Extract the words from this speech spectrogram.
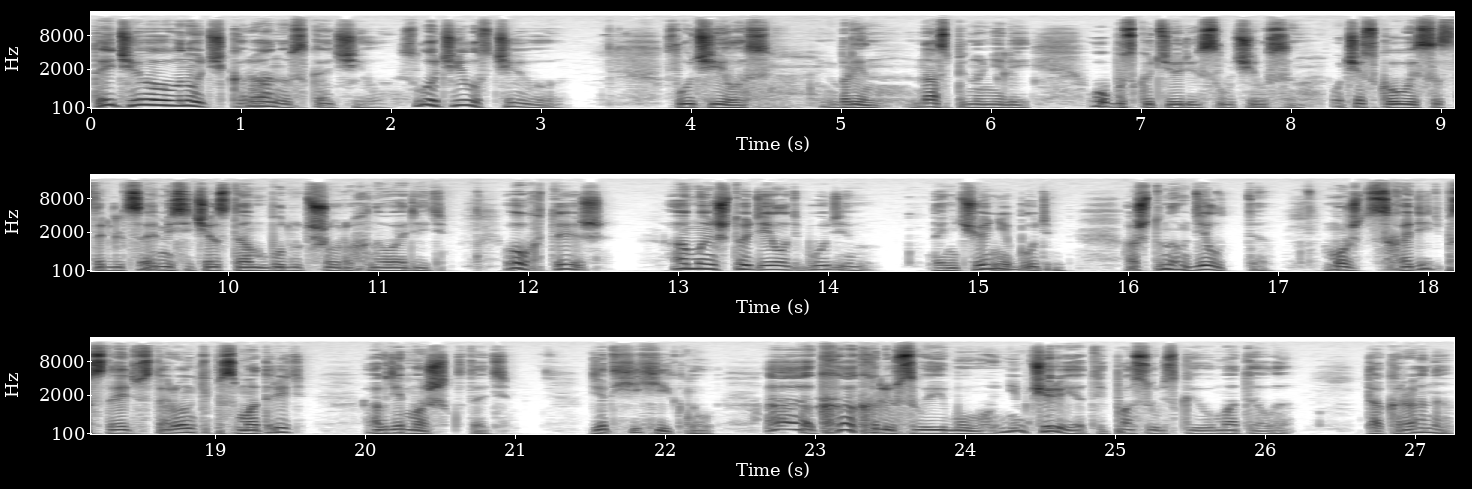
«Ты чего, внучек, рано вскочил? Случилось чего?» «Случилось. Блин, на спину не лей. Обыск у тюри случился. Участковые со стрельцами сейчас там будут шорох наводить». «Ох ты ж! А мы что делать будем?» Да ничего не будем. А что нам делать-то? Может, сходить, постоять в сторонке, посмотреть? А где Маша, кстати? Дед хихикнул. А к хахалю своему, немчуре этой посольской умотала. Так рано?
